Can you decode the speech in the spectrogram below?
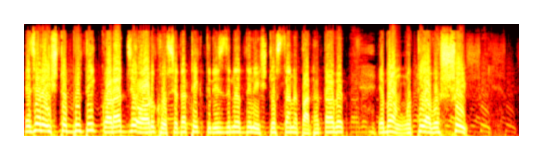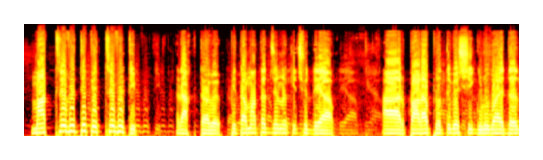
এছাড়া ইষ্টবৃত্তি করার যে অর্ঘ্য সেটা ঠিক তিরিশ দিনের দিন ইষ্টস্থানে পাঠাতে হবে এবং অতি অবশ্যই মাতৃভীতি, পিতৃভীতি রাখতে হবে। পিতামাতার জন্য কিছু দেয়া। আর পাড়া প্রতিবেশী গুরু ভাইদের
